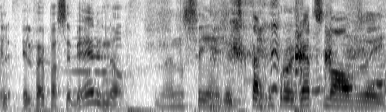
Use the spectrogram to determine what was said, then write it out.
ele, ele, vai para a CBN? Não. Eu não sei ainda. Ele disse que está com projetos novos aí.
